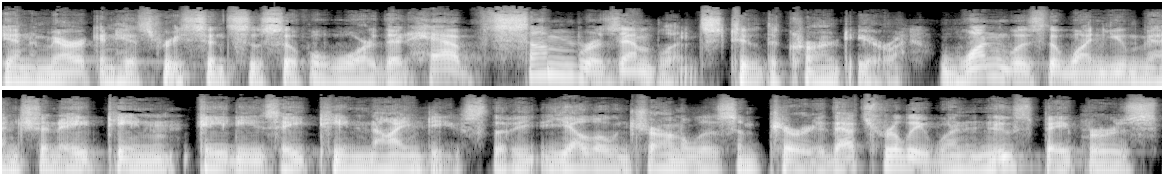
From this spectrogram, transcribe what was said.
in American history since the Civil War that have some resemblance to the current era. One was the one you mentioned, 1880s, 1890s, the yellow journalism period. That's really when newspapers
